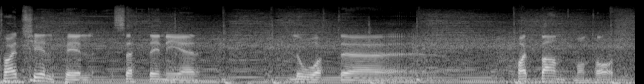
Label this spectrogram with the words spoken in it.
Ta ett chillpill, sätt dig ner, låt... Eh, ha ett bandmontage.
